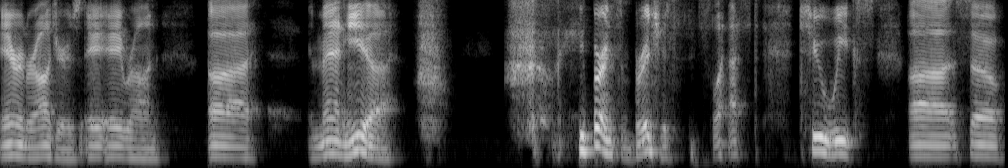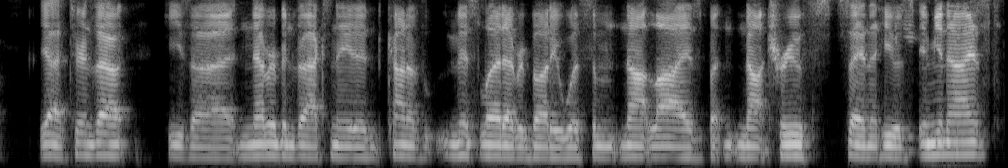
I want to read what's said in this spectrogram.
Aaron Rodgers, AA Ron. Uh, and man, he uh he burned some bridges this last two weeks. Uh, so yeah, it turns out He's uh, never been vaccinated, kind of misled everybody with some not lies, but not truths, saying that he was immunized,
